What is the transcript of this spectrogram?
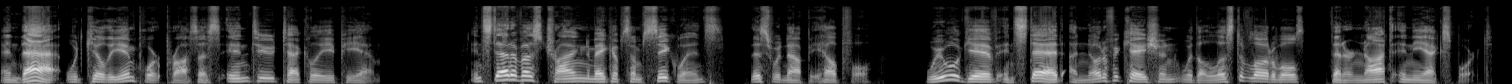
And that would kill the import process into Tekla EPM. Instead of us trying to make up some sequence, this would not be helpful. We will give instead a notification with a list of loadables that are not in the export.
